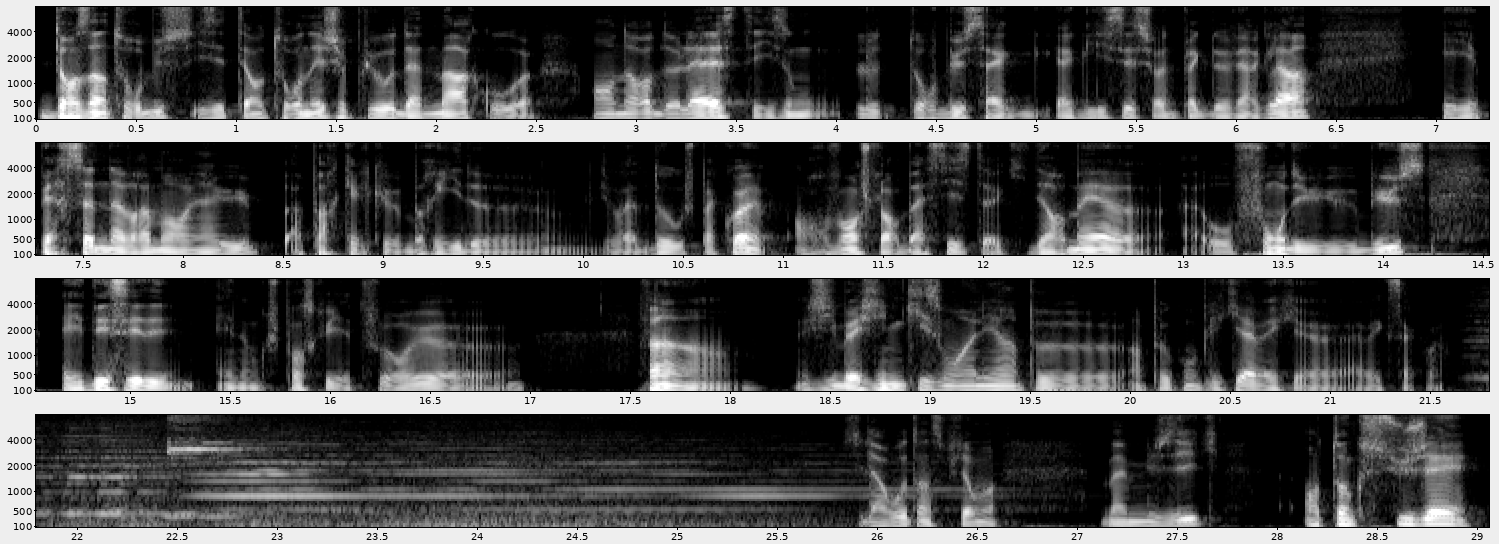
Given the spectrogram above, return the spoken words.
dans un tourbus. Ils étaient en tournée, je sais plus, au Danemark ou en Europe de l'Est, et ils ont, le tourbus a, glissé sur une plaque de verglas. Et personne n'a vraiment rien eu, à part quelques bris de d'eau ou je sais pas quoi. En revanche, leur bassiste qui dormait au fond du bus est décédé. Et donc, je pense qu'il y a toujours eu Enfin, j'imagine qu'ils ont un lien un peu, un peu compliqué avec, euh, avec ça, quoi. Si la route inspire ma, musique, en tant que sujet,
